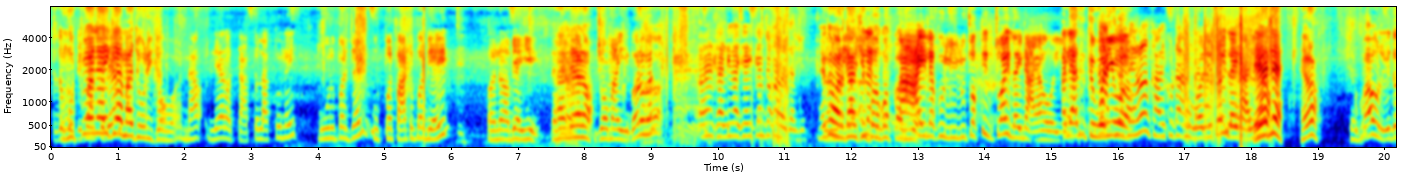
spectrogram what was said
તો તો મોટી નહીં કે અમાર જોડી ના લેરો તાપ તો લાગતો નહીં પૂર ઉપર જઈ ઉપર પાટ ઉપર બેહી અને બે ઈ. લેણો. જોમાઈએ બરોબર? અને ઠંડી વાસી કેમ ચોકા હરગાવશું એ તો હરગાવશું કોક કરી. આઈ લખું લીલું ચોકતી ચોય લઈને આયા હોય અલે આ તો. હેરો, ખાલી ખોટા વળ્યું ચોય લઈને આ લે લે હેરો. ભાવ લીધો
